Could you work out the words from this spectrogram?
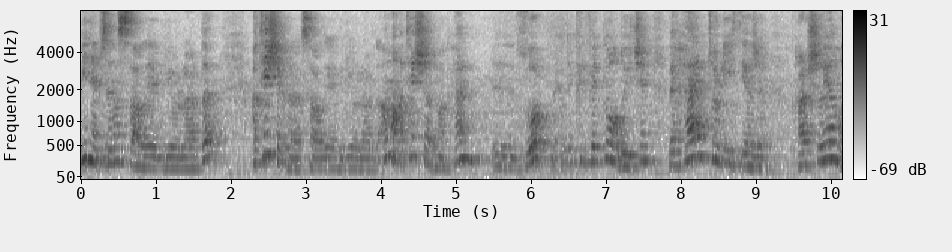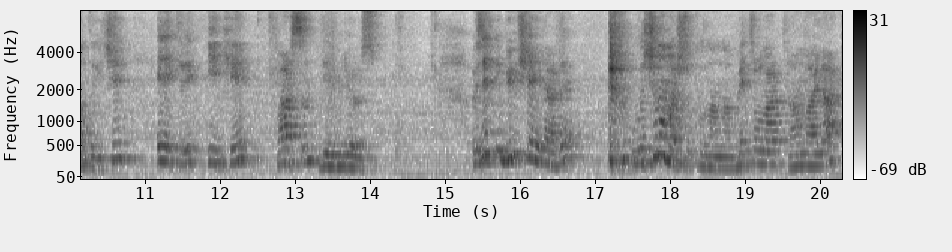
bir nebze nasıl sağlayabiliyorlardı? Ateş yakarak sağlayabiliyorlardı. Ama ateş yakmak hem e, zor hem de külfetli olduğu için ve her türlü ihtiyacı karşılayamadığı için elektrik iyi ki varsın diyebiliyoruz. Özellikle büyük şehirlerde ulaşım amaçlı kullanılan metrolar, tramvaylar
